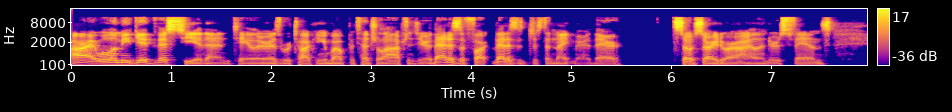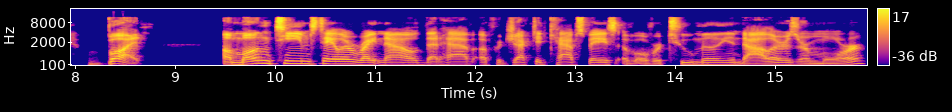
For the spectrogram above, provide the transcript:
All right, well, let me give this to you then, Taylor, as we're talking about potential options here. That is a fuck. That is just a nightmare there. So sorry to our Islanders fans, but among teams, Taylor, right now that have a projected cap space of over two million dollars or more,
